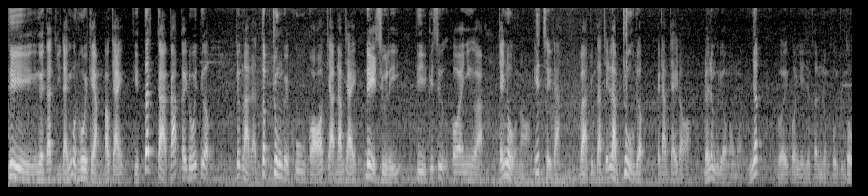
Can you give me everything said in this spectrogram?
thì người ta chỉ đánh một hồi kẻng báo cháy thì tất cả các cái đối tượng, tức là đã tập trung về khu có đám cháy để xử lý thì cái sự coi như là cháy nổ nó ít xảy ra và chúng ta sẽ làm chủ được cái đám cháy đó đấy là một điều mong mỏi nhất với coi như nhân dân nông thôn chúng tôi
